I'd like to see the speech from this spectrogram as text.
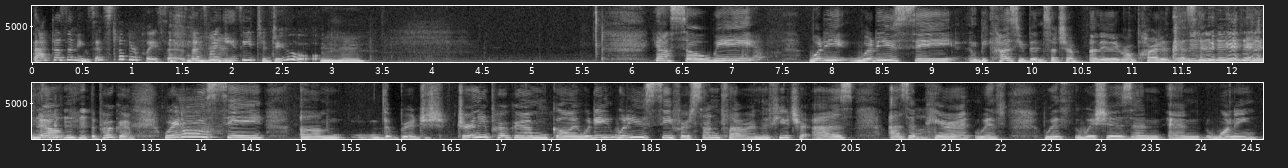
that doesn't exist other places. That's not mm-hmm. easy to do. Mm-hmm. Yeah so we what do you what do you see because you've been such a, an integral part of this and you, you know the program where do you see um, the bridge journey program going? What do you what do you see for sunflower in the future as as a parent with with wishes and and wanting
